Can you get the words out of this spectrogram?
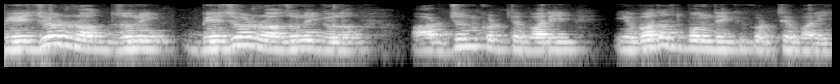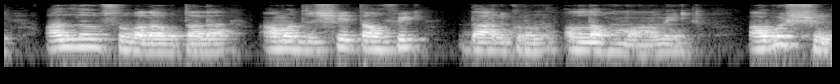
বেজর রজনী, বেজর রজনীগুলো অর্জন করতে পারি, ইবাদত বন্দেকি করতে পারি। আল্লাহ সুবানাহ তালা আমাদের সেই তৌফিক দান করুন। আল্লাহ আমিন। অবশ্যই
